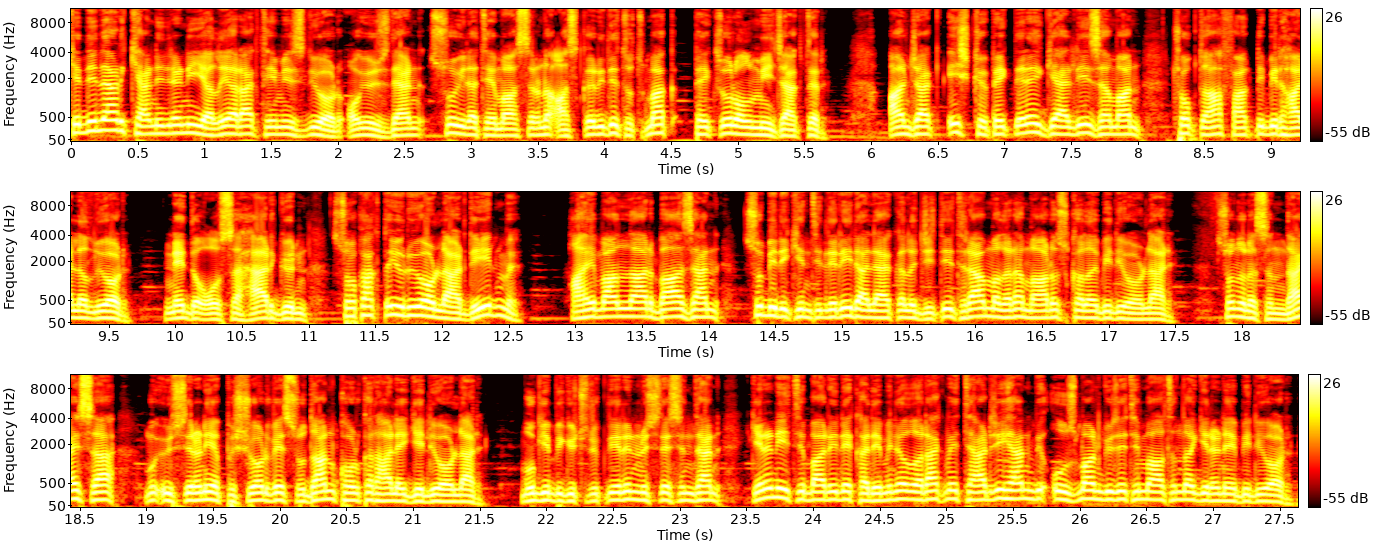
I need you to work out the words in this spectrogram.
Kediler kendilerini yalayarak temizliyor. O yüzden suyla temaslarını asgaride tutmak pek zor olmayacaktır. Ancak iş köpeklere geldiği zaman çok daha farklı bir hal alıyor. Ne de olsa her gün sokakta yürüyorlar değil mi? Hayvanlar bazen su birikintileriyle alakalı ciddi travmalara maruz kalabiliyorlar. Sonrasındaysa bu üstlerine yapışıyor ve sudan korkar hale geliyorlar. Bu gibi güçlüklerin üstesinden genel itibariyle kademeli olarak ve tercihen bir uzman gözetimi altında gelinebiliyor.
